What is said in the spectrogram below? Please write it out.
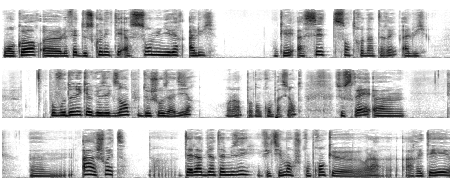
ou encore euh, le fait de se connecter à son univers à lui, ok, à ses centres d'intérêt à lui. Pour vous donner quelques exemples de choses à dire, voilà, pendant qu'on patiente, ce serait euh, euh, ah chouette, t'as l'air de bien t'amuser. Effectivement, je comprends que voilà, arrêter,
